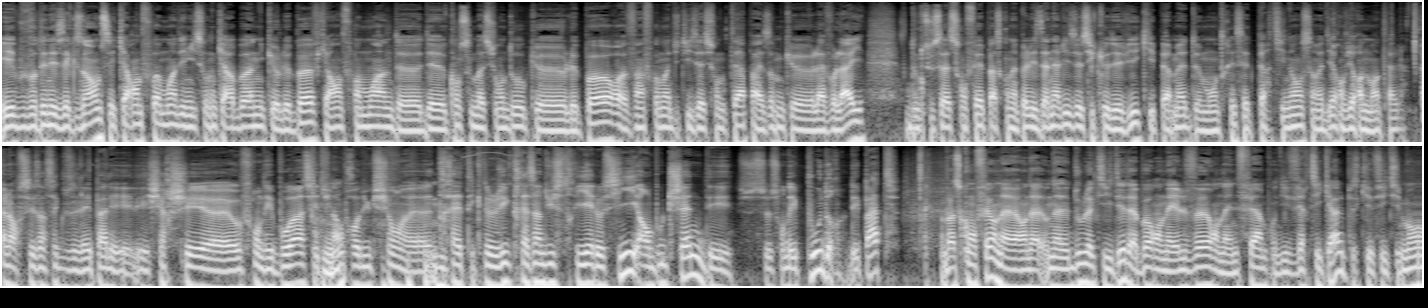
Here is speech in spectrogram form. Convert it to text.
Et vous vous donnez des exemples, c'est 40 fois moins d'émissions de carbone que le bœuf, 40 fois moins de, de consommation d'eau que le porc, 20 fois moins d'utilisation de terre par exemple que la volaille. Donc tout ça sont faits par ce qu'on appelle les analyses de cycle de vie qui permettent permettre de montrer cette pertinence, on va dire, environnementale. Alors, ces insectes, vous n'allez pas les, chercher euh, au fond des bois. C'est une production euh, très technologique, très industrielle aussi. En bout de chaîne, des, ce sont des poudres, des pâtes. Parce qu'on fait, on a, on a, on a double activité. D'abord, on est éleveur, on a une ferme qu'on dit verticale, parce qu'effectivement,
